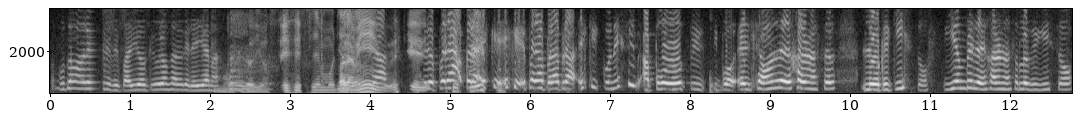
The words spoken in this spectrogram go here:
La puta madre que te parió, qué bronca que le digan a Como de Dios. Sí, sí. Se murió Para mí, O sea, es que... Pero pará, ¿qué pará, es que, es que, pará, pará, pará, es que con ese apodo, ti- tipo, el chabón le dejaron hacer lo que quiso, siempre le dejaron hacer lo que quiso,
